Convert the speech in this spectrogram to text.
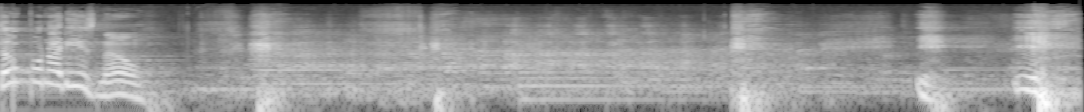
Tampa o nariz, não. e, e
